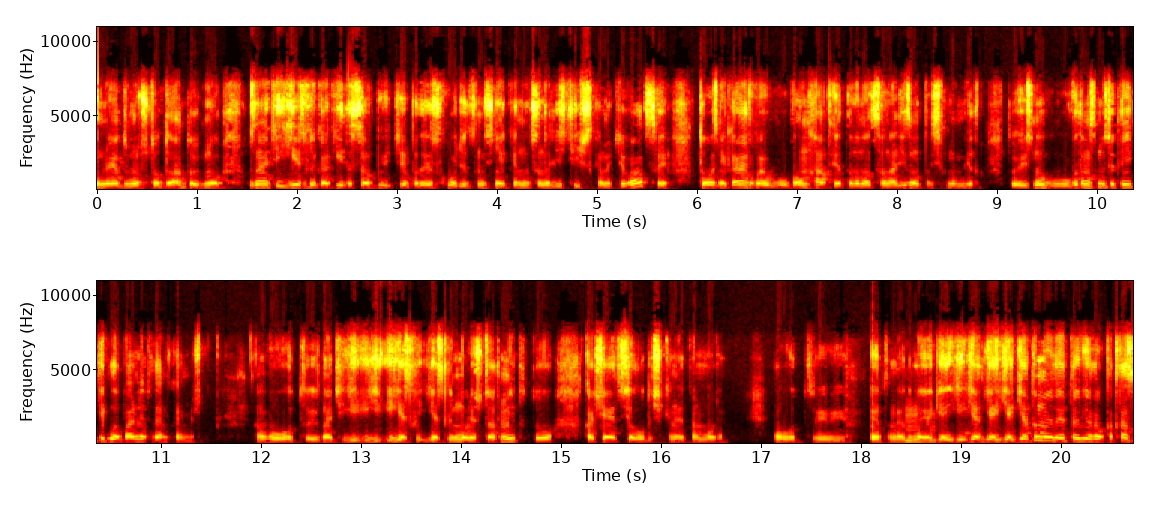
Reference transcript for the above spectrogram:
Ну, я думаю, что да. Ну, знаете, если какие-то события происходят с некой националистической мотивацией, то возникает волна ответного национализма по всему миру. То есть, ну, в этом смысле это некий глобальный тренд, конечно. Вот. И, знаете, и, и если, если море штормит, то качает все лодочки на этом море. Вот, и поэтому я думаю, mm-hmm. я, я, я, я, думаю, это как раз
